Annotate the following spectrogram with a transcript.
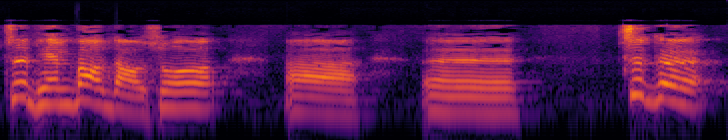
这篇报道说啊，呃，这个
